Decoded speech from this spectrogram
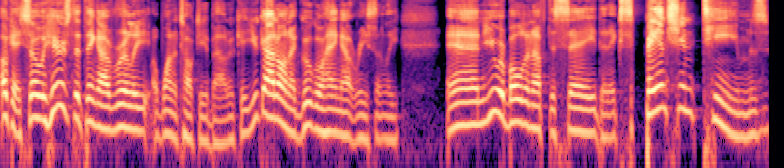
Okay, so here's the thing I really want to talk to you about. Okay, you got on a Google Hangout recently, and you were bold enough to say that expansion teams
